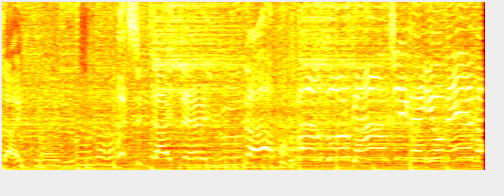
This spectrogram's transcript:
抱いているんだていうんだ言葉のこの感じが読めば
